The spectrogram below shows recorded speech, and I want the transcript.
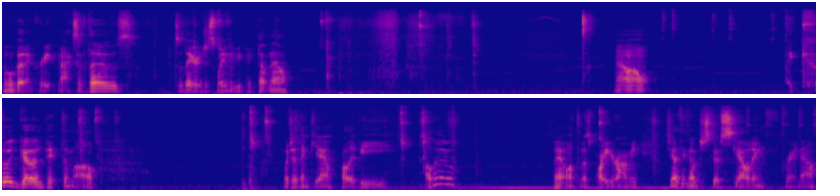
Then we'll go ahead and create max of those. So they're just waiting to be picked up now. Now, I could go and pick them up. Which I think, yeah, probably be... Although, I don't want them as part of your army. So I think I'll just go scouting right now.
